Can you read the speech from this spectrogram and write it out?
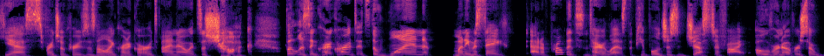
Yes, Rachel Cruze does not like credit cards. I know it's a shock. But listen, credit cards, it's the one money mistake out of probably this entire list that people just justify over and over. So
